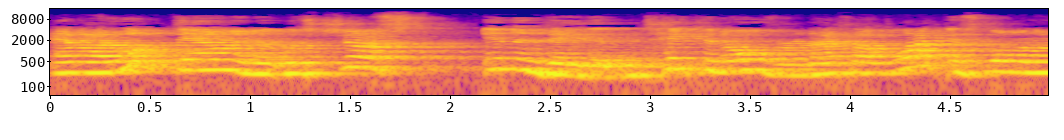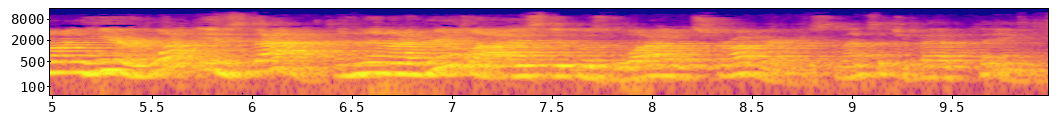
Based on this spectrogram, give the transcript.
And I looked down, and it was just inundated and taken over. And I thought, what is going on here? What is that? And then I realized it was wild strawberries, and that's such a bad thing.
